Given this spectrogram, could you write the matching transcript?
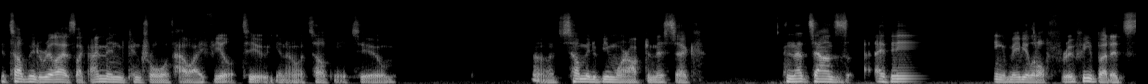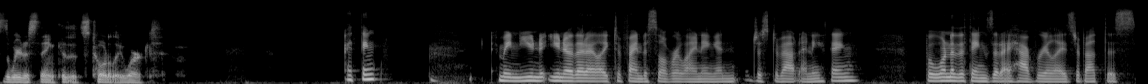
it's helped me to realize like I'm in control of how I feel too. You know, it's helped me to, oh, it's helped me to be more optimistic. And that sounds, I think, maybe a little froofy, but it's the weirdest thing because it's totally worked. I think, I mean, you you know that I like to find a silver lining in just about anything, but one of the things that I have realized about this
